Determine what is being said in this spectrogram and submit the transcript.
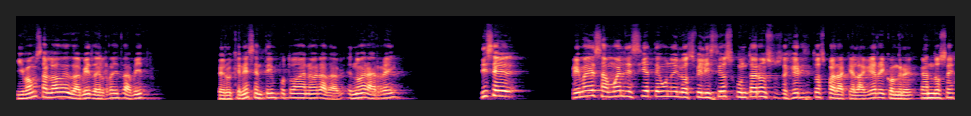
Y vamos a hablar de David, del rey David, pero que en ese tiempo todavía no era, no era rey. Dice 1 Samuel 17.1, y los filisteos juntaron sus ejércitos para que la guerra y congregándose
